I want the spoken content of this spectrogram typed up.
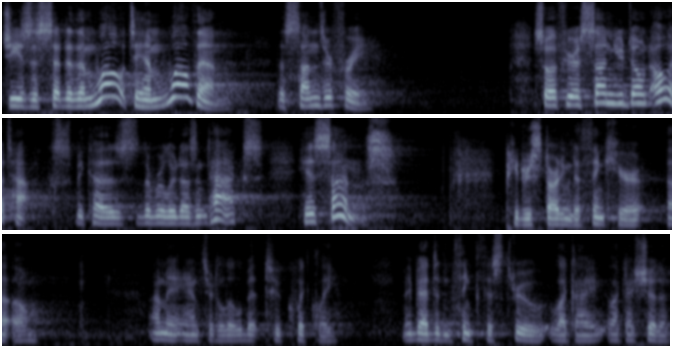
Jesus said to them, Well, to him, well then, the sons are free. So if you're a son, you don't owe a tax because the ruler doesn't tax his sons. Peter's starting to think here, uh oh, I may have answered a little bit too quickly. Maybe I didn't think this through like I, like I should have.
